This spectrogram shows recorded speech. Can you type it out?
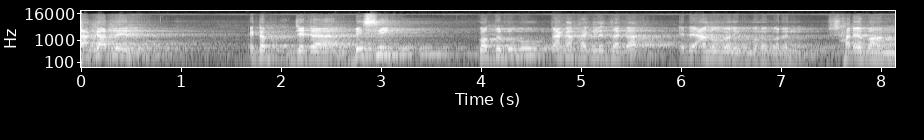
জাকাতের এটা যেটা বেসিক, কতটুকু টাকা থাকলে জাকাত এটা আনুমানিক মনে করেন সাড়ে বাহান্ন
